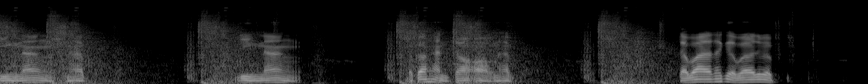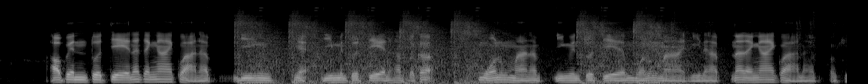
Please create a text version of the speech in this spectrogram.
ยิงนั่งนะครับ ยิงนั่ง แล้วก็หันจอออกนะครับ แต่ว่าถ้าเกิดว่าจะแบบเอาเป็นตัวเจน่าจะง่ายกว่านะครับ ยิงเนี่ยยิงเป็นตัวเจนะครับ แล้วก็ม้วนลงมาครับ ยิงเป็นตัวเจแล้วม้วนลงมาอย่างนี้นะครับ น่าจะง่ายกว่านะครับ โอเค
